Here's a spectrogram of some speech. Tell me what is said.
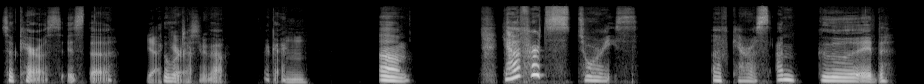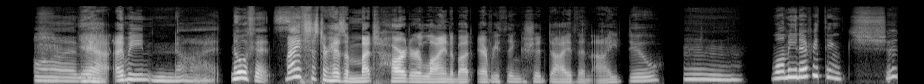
so Karos is the Yeah, who we're talking about. Okay. Mhm. Um, yeah, I've heard stories of Karos. I'm good on Yeah, I mean, not. No offense. my sister has a much harder line about everything should die than I do. Mm. Well, I mean, everything should.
